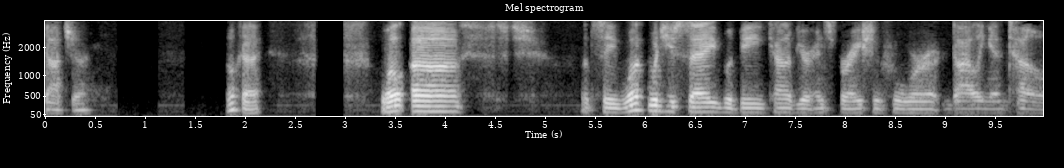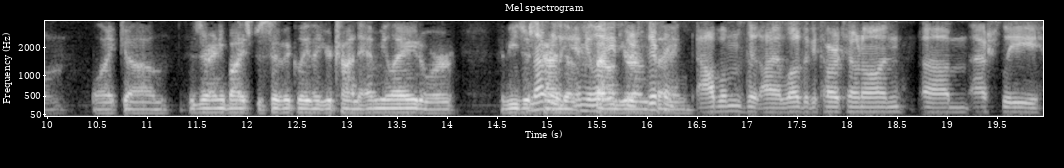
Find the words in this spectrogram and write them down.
Gotcha. Okay. Well, uh, let's see. What would you say would be kind of your inspiration for dialing in tone? Like, um, is there anybody specifically that you're trying to emulate, or have you just not kind really of emulate. found your There's own different thing? albums that I love the guitar tone on. Um, actually,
